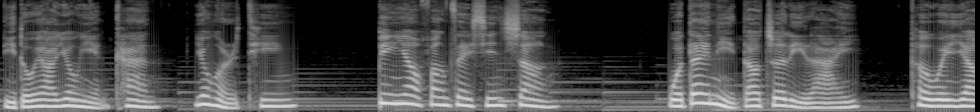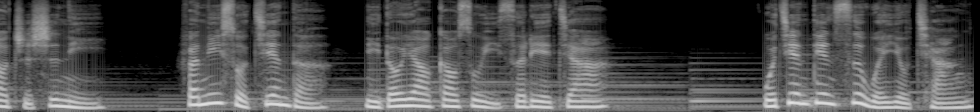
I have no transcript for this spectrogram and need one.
你都要用眼看，用耳听，并要放在心上。我带你到这里来，特为要指示你，凡你所见的，你都要告诉以色列家。我见殿四围有墙，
